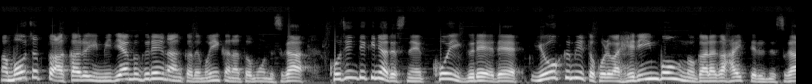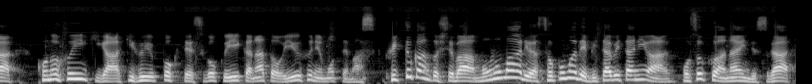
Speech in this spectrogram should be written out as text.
まあ、もうちょっと明るいミディアムグレーなんかでもいいかなと思うんですが、個人的にはですね、濃いグレーで、よく見るとこれはヘリンボーンの柄が入ってるんですが、この雰囲気が秋冬っぽくてすごくいいかなというふうに思ってます。フィット感としては、もも周りはそこまでビタビタには細くはないんですが、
